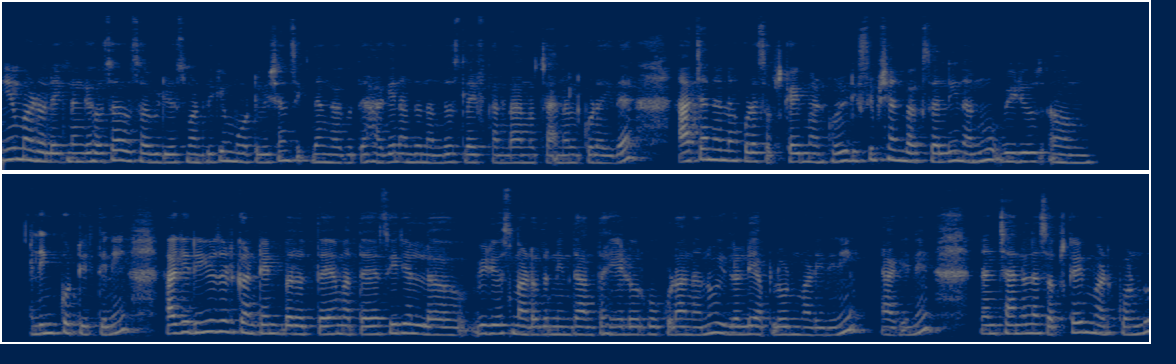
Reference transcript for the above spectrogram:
ನೀವು ಮಾಡೋ ಲೈಕ್ ನನಗೆ ಹೊಸ ಹೊಸ ವೀಡಿಯೋಸ್ ಮಾಡೋದಕ್ಕೆ ಮೋಟಿವೇಶನ್ ಸಿಕ್ದಂಗೆ ಆಗುತ್ತೆ. ಹಾಗೆ ನಂದು ನಂದೋಸ್ ಲೈಫ್ ಕನ್ನಡ ಅನ್ನೋ ಚಾನಲ್ ಕೂಡ ಇದೆ. ಆ ಚಾನಲ್ನ ಕೂಡ ಸಬ್ಸ್ಕ್ರೈಬ್ ಮಾಡ್ಕೊಳ್ಳಿ. ಡಿಸ್ಕ್ರಿಪ್ಷನ್ ಬಾಕ್ಸಲ್ಲಿ ನಾನು ವೀಡಿಯೋಸ್ ಲಿಂಕ್ ಕೊಟ್ಟಿರ್ತೀನಿ. ಹಾಗೆ ರಿಯೂಸ್ಡ್ ಕಂಟೆಂಟ್ ಬರುತ್ತೆ. ಮತ್ತು ಸೀರಿಯಲ್ ವೀಡಿಯೋಸ್ ಮಾಡೋದ್ರಿಂದ ಅಂತ ಹೇಳೋರ್ಗೂ ಕೂಡ ನಾನು ಇದರಲ್ಲಿ ಅಪ್ಲೋಡ್ ಮಾಡಿದ್ದೀನಿ. ಹಾಗೆಯೇ ನನ್ನ ಚಾನಲ್ನ ಸಬ್ಸ್ಕ್ರೈಬ್ ಮಾಡಿಕೊಂಡು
